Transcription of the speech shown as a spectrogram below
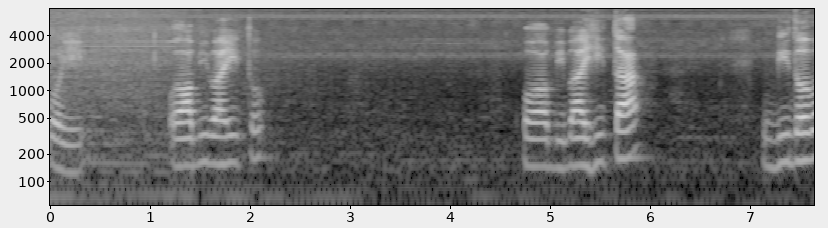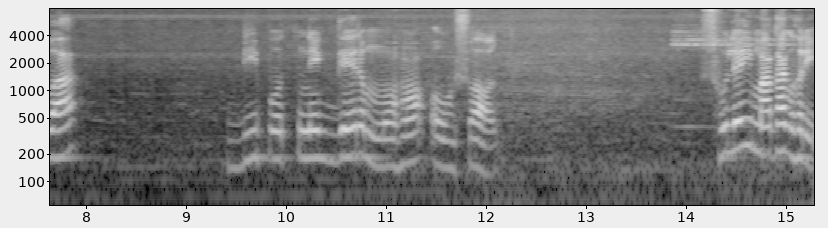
করি, অবিবাহিত, অবিবাহিতা, বিধবা, বিপত্নিকদের মহা ঔষধ। শুলেই মাথা ঘড়ি,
